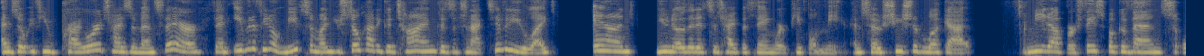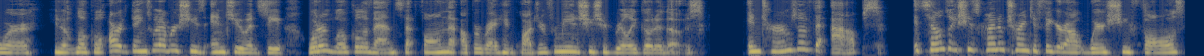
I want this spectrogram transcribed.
And so if you prioritize events there, then even if you don't meet someone, you still had a good time because it's an activity you liked and you know that it's the type of thing where people meet. And so she should look at meetup or Facebook events or, you know, local art things, whatever she's into and see what are local events that fall in that upper right hand quadrant for me. And she should really go to those. In terms of the apps, it sounds like she's kind of trying to figure out where she falls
